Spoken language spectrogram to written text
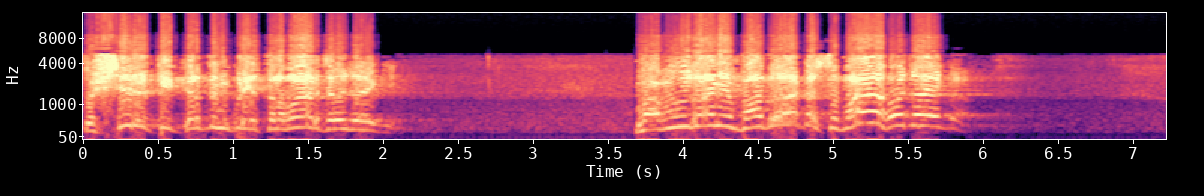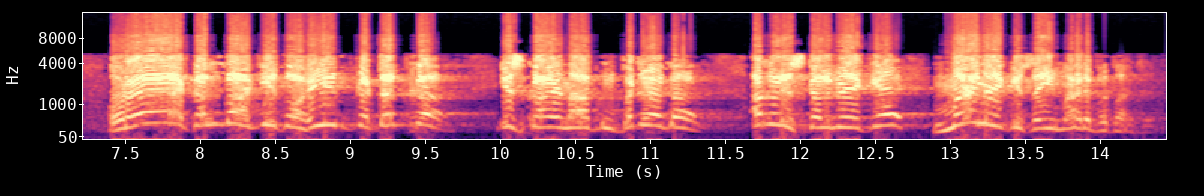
تو شرک کی گردن پر یہ تلوار چل جائے گی۔ معبودہ بادلہ کا صفایا ہو جائے گا۔ اور ایک اللہ کی توحید کا ٹکا اس کائنات میں بچے گا۔ اگر اس کلمے کے معنی کی صحیح معنی بتا جائے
